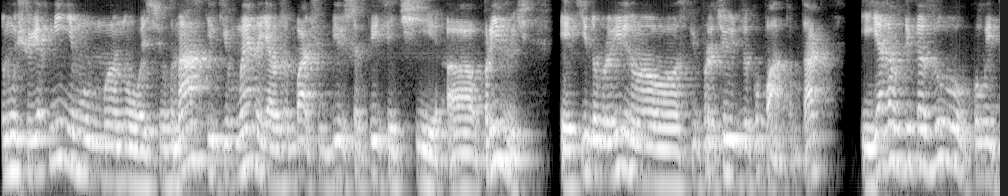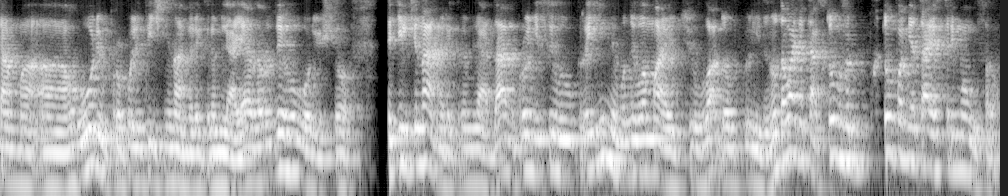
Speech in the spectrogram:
тому що, як мінімум, ну ось в нас, тільки в мене, я вже бачу більше тисячі е, прізвищ, які добровільно співпрацюють з окупантом. Так і я завжди кажу, коли там е, говорю про політичні наміри Кремля, я завжди говорю, що це тільки наміри Кремля. Да? Збройні сили України вони ламають цю владу об коліна. Ну давайте так. Хто вже хто пам'ятає Стрімоусова?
